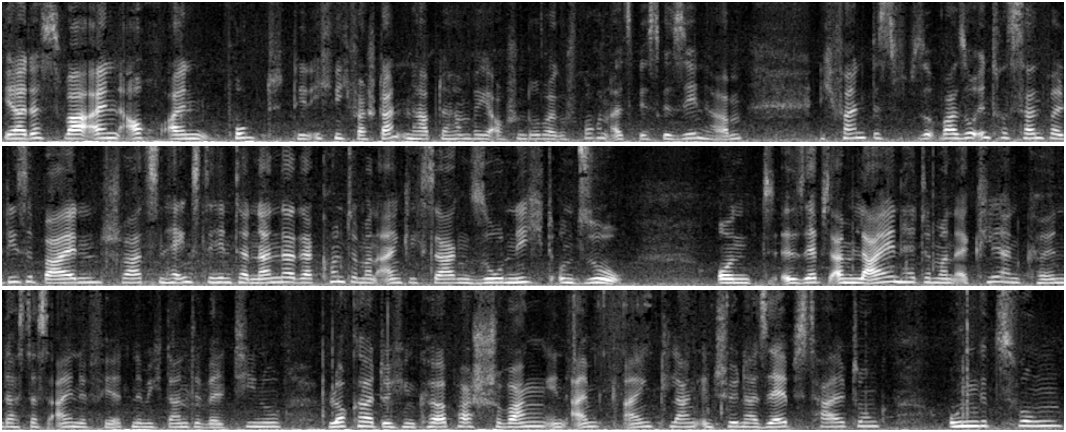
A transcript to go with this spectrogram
Ja, das war ein, auch ein Punkt, den ich nicht verstanden habe. Da haben wir ja auch schon drüber gesprochen, als wir es gesehen haben. Ich fand, es war so interessant, weil diese beiden schwarzen Hengste hintereinander, da konnte man eigentlich sagen, so nicht und so. Und äh, selbst am Laien hätte man erklären können, dass das eine Pferd, nämlich Dante Veltino, locker durch den Körper schwang, in Einklang, in schöner Selbsthaltung, ungezwungen.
